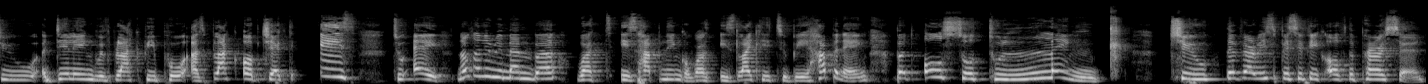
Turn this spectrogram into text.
to uh, dealing with black people as black object is to A, not only remember what is happening or what is likely to be happening, but also to link to the very specific of the person.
